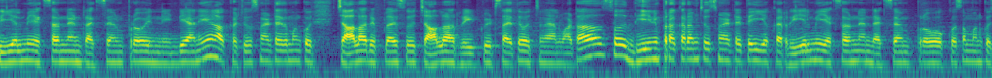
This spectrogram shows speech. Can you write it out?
Realme X seven and X seven pro in India అని. అక్కడ చూసినట్టయితే మనకు చాలా రిప్లైస్ చాలా రీట్వీట్స్ అయితే వచ్చినాయి అనమాట సో దీని ప్రకారం చూసినట్టయితే ఈ యొక్క Realme X seven and X seven pro కోసం మనకు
